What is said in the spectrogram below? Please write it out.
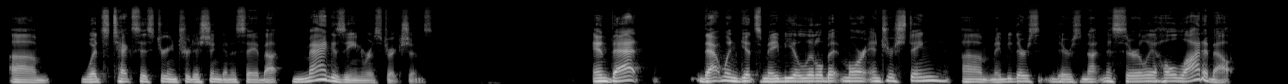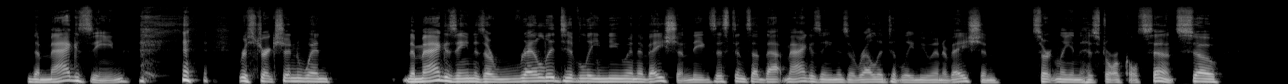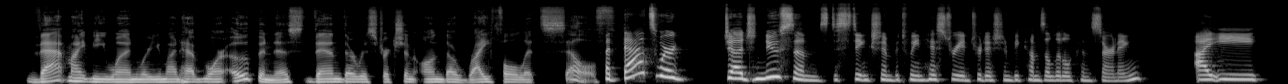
Um, what's text history and tradition going to say about magazine restrictions? And that that one gets maybe a little bit more interesting. Um, maybe there's there's not necessarily a whole lot about the magazine restriction when the magazine is a relatively new innovation. The existence of that magazine is a relatively new innovation, certainly in the historical sense. So that might be one where you might have more openness than the restriction on the rifle itself. But that's where Judge Newsom's distinction between history and tradition becomes a little concerning, i.e.,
